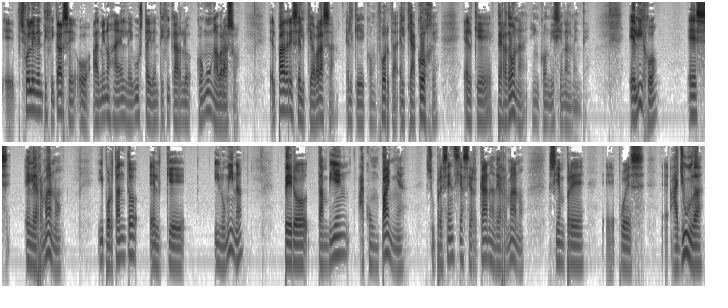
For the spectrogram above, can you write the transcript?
eh, suele identificarse, o al menos a él le gusta identificarlo, con un abrazo. El Padre es el que abraza, el que conforta, el que acoge, el que perdona incondicionalmente. El Hijo es el hermano y por tanto el que ilumina, pero también acompaña su presencia cercana de hermano, siempre eh, pues eh, ayuda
